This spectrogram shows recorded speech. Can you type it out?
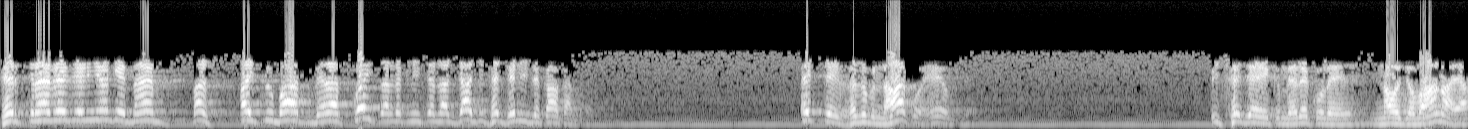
پھر ترے جہیا کہ میں بس اج تو بعد میرا کوئی تعلق نہیں چلا جا جتنے دلی نکاح کر۔ اتنے خزمناک ہوئے پیچھے جائے ایک میرے کو نوجوان آیا۔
